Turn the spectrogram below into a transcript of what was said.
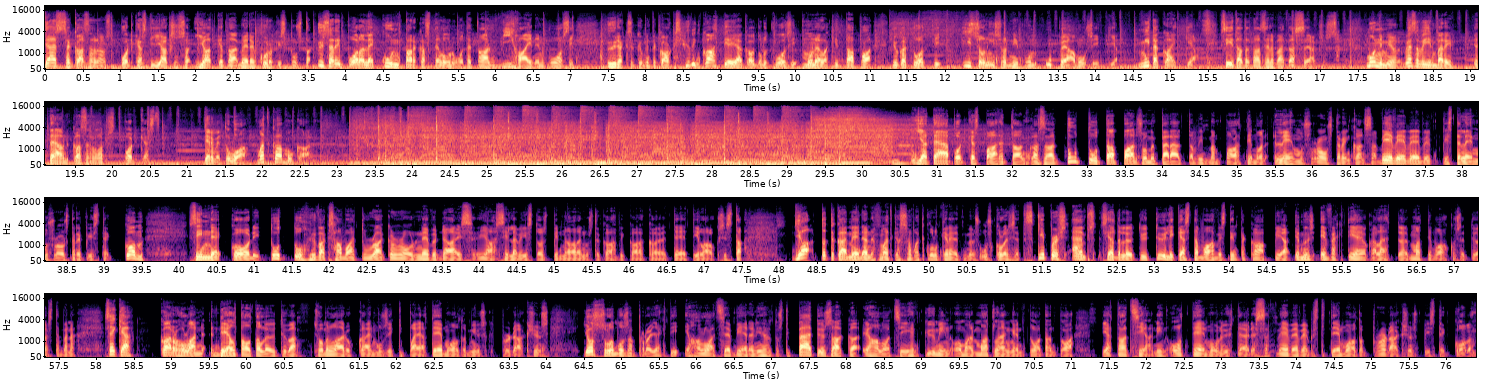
Tässä Kasaraus podcastin jaksossa jatketaan meidän kurkistusta Ysärin puolelle, kun tarkasteluun otetaan vihainen vuosi 92. Hyvin kahtia jakautunut vuosi monellakin tapaa, joka tuotti ison ison nipun upeaa musiikkia. Mitä kaikkea? Siitä otetaan selvää tässä jaksossa. Mun nimi on Vesa Wienberg ja tää on Kasaralapset podcast. Tervetuloa matkaan mukaan! Ja tämä podcast pahdetaan kasaan tuttuun tapaan Suomen päräyttävimmän paattimon Lehmus Roasterin kanssa www.lehmusroasteri.com. Sinne koodi tuttu, hyväksi havaittu rock and roll never dies ja sillä 15 pinnan alennusta kahvikaakaa ja tilauksista. Ja totta kai meidän matkassa ovat kulkeneet myös uskolliset Skippers Amps. Sieltä löytyy tyylikästä vahvistintakaappia ja myös efektiä, joka lähtöä Matti Vauhkosen työstämänä. Sekä Karhulan Deltalta löytyvä Suomen laadukkain musiikkipaja Teemu Aalto Music Productions. Jos sulla on musaprojekti ja haluat sen viedä niin sanotusti päätyyn saakka ja haluat siihen kymin oman Matlängen tuotantoa ja tatsia, niin oot Teemuun yhteydessä www.teemualtoproductions.com.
